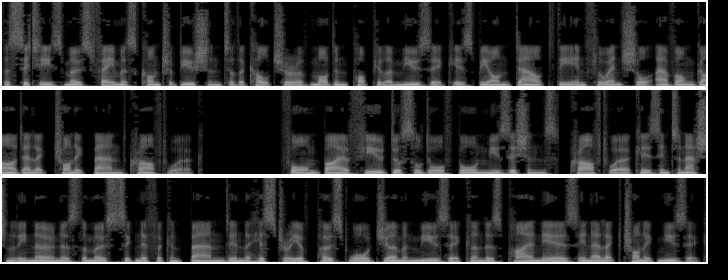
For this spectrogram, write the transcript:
The city's most famous contribution to the culture of modern popular music is beyond doubt the influential avant-garde electronic band Kraftwerk. Formed by a few Dusseldorf-born musicians, Kraftwerk is internationally known as the most significant band in the history of post-war German music and as pioneers in electronic music.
